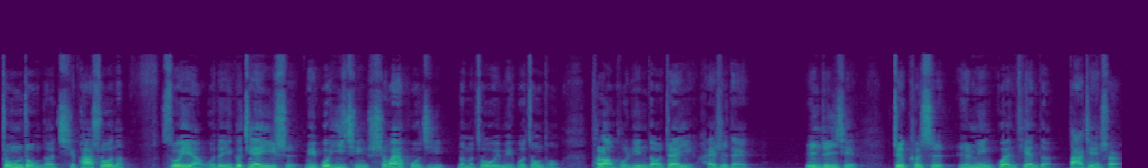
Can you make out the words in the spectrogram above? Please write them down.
种种的奇葩说呢？所以啊，我的一个建议是，美国疫情十万火急，那么作为美国总统，特朗普领导战役还是得认真些，这可是人命关天的大件事儿。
